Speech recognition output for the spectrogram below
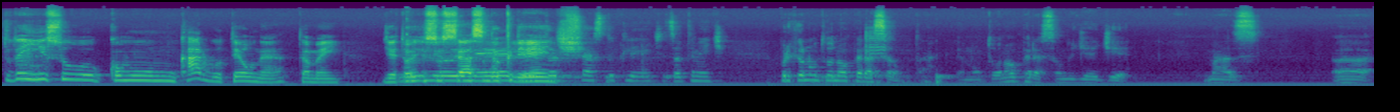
Tu tem isso como um cargo teu, né? Também. Diretor de sucesso do é Diretor de cliente. sucesso do cliente, exatamente. Porque eu não tô na operação, tá? Eu não tô na operação do dia a dia. Mas ah,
